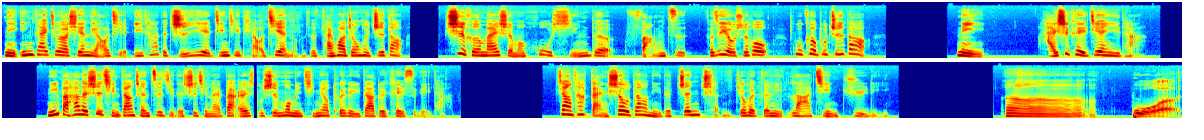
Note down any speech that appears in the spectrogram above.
你应该就要先了解，以他的职业经济条件呢，这谈话中会知道适合买什么户型的房子。可是有时候顾客不知道，你还是可以建议他，你把他的事情当成自己的事情来办，而不是莫名其妙推了一大堆 case 给他，这样他感受到你的真诚，就会跟你拉近距离。嗯，我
